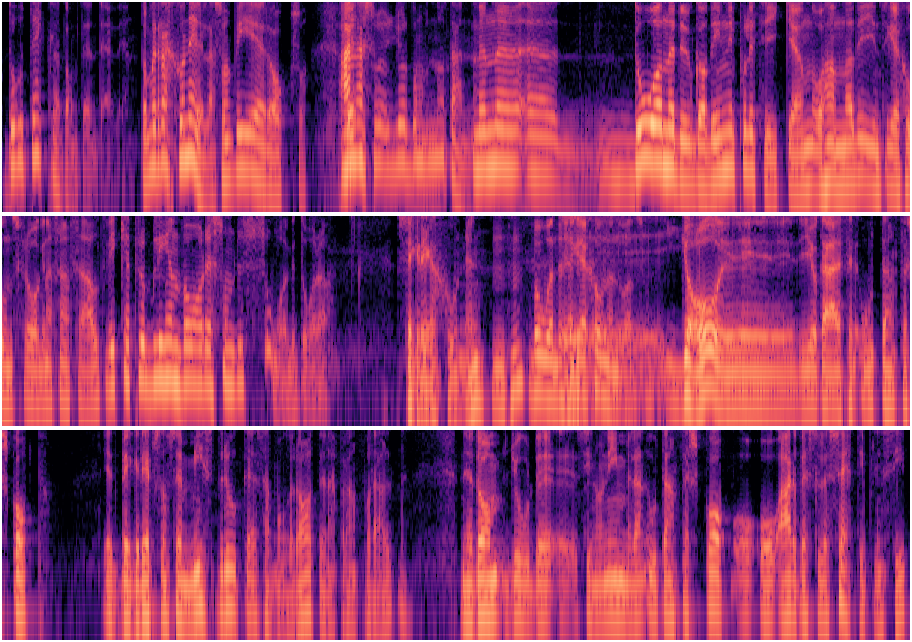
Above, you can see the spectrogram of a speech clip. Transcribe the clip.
Då utvecklar de den delen. De är rationella som vi är också. Annars men, gör de något annat. Men eh, då när du gav dig in i politiken och hamnade i integrationsfrågorna framför allt, vilka problem var det som du såg då? då? Segregationen. Mm -hmm. Boendesegregationen då alltså? Ja, det jag kallar för utanförskap. Ett begrepp som sen missbrukades av Moderaterna framför allt. När de gjorde synonym mellan utanförskap och, och arbetslöshet i princip.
